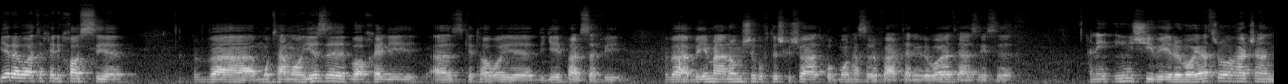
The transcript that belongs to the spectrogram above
یه روایت خیلی خاصیه و متمایز با خیلی از کتابای دیگه فلسفی و به این معنا میشه گفتش که شاید خب منحصر فرترین روایت از حیث یعنی این شیوه روایت رو هرچند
